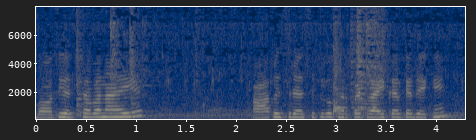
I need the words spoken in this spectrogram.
बहुत ही अच्छा बना है ये। आप इस रेसिपी को घर पर ट्राई करके देखें।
